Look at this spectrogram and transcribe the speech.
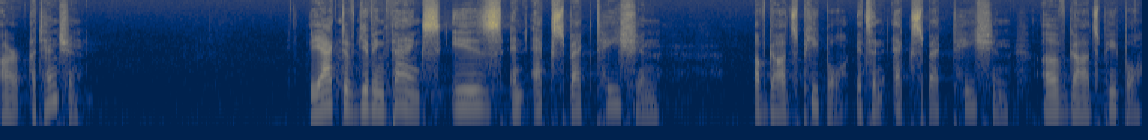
our attention. The act of giving thanks is an expectation of God's people. It's an expectation of God's people.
